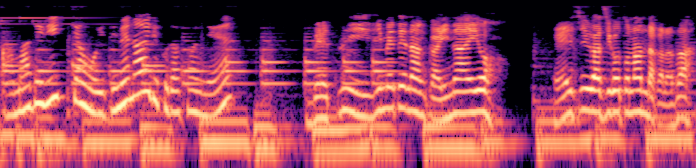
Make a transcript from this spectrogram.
あまりりっちゃんをいじめないでくださいね。別にいじめてなんかいないよ。編集が仕事なんだからさ。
